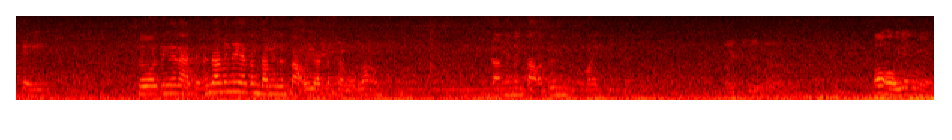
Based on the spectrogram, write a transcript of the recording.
Okay. So, tingnan natin. Ang dami na yata, ang dami ng tao yata sa baba. Ang dami ng tao dun, hindi ko makikita. Oo, yun yun.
